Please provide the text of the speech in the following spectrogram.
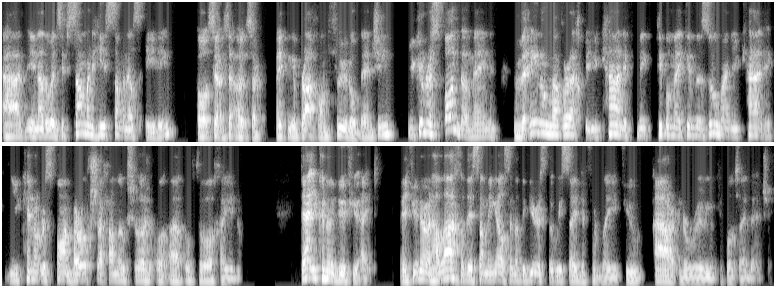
Uh, in other words, if someone hears someone else eating, or sorry, sorry, sorry making a brach on food or benching, you can respond, amen. But you can't. If people make a mezuma, you can't. You cannot respond. Baruch uh, That you can only do if you ate. And if you know in halacha, there's something else, another giris that we say differently if you are in a room and people say benching.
